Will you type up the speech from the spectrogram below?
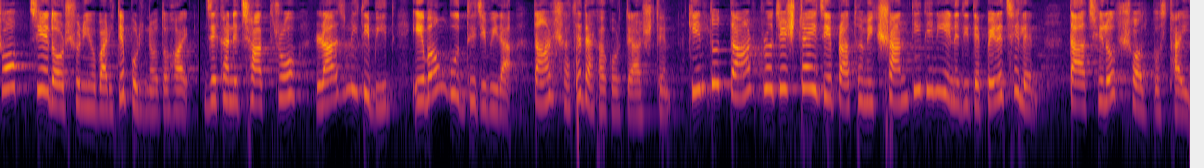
সবচেয়ে দর্শনীয় বাড়িতে পরিণত হয়, যেখানে ছাত্র, রাজনীতিবিদ এবং বুদ্ধিজীবীরা তার সাথে দেখা করতে আসতেন। কিন্তু তার প্রচেষ্টায় যে প্রাথমিক শান্তি তিনি এনে দিতে পেরেছিলেন, তা ছিল স্বল্পস্থায়ী।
